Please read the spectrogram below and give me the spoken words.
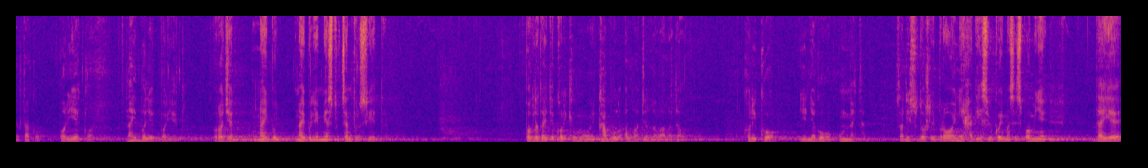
Je tako? Porijekla. Najboljeg porijekla rođen u, najbolj, u najboljem mjestu, centru svijeta. Pogledajte koliko mu je Kabul Allah dželavala dao. Koliko je njegovog ummeta. Zar nisu došli brojni hadisi u kojima se spominje da je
